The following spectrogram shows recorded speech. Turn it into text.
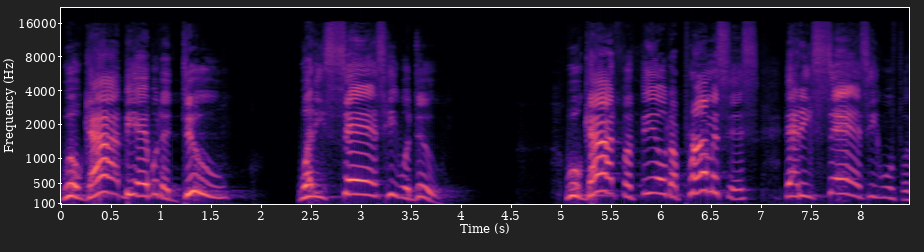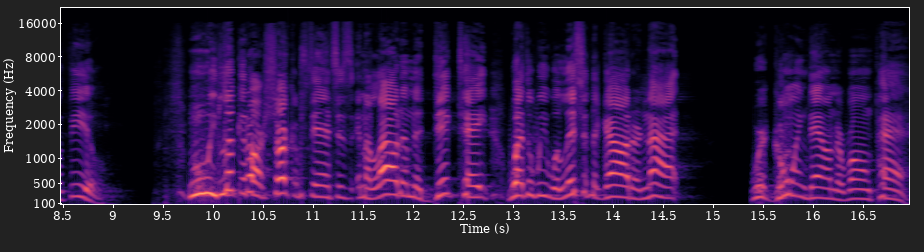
Will God be able to do what he says he will do? Will God fulfill the promises that he says he will fulfill? When we look at our circumstances and allow them to dictate whether we will listen to God or not, we're going down the wrong path.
